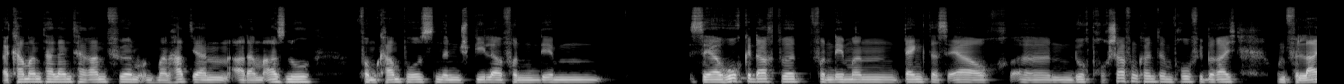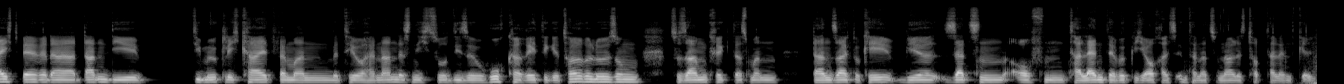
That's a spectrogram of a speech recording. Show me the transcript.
da kann man Talent heranführen und man hat ja einen Adam Asnu vom Campus, einen Spieler, von dem sehr hoch gedacht wird, von dem man denkt, dass er auch äh, einen Durchbruch schaffen könnte im Profibereich. Und vielleicht wäre da dann die, die Möglichkeit, wenn man mit Theo Hernandez nicht so diese hochkarätige, teure Lösung zusammenkriegt, dass man dann sagt, okay, wir setzen auf ein Talent, der wirklich auch als internationales Top-Talent gilt.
